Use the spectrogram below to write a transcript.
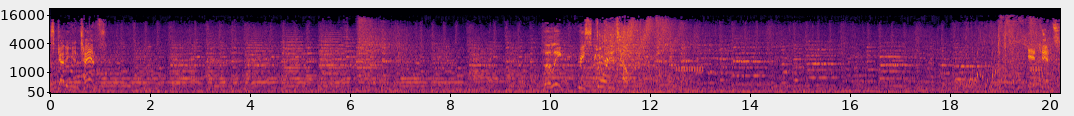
Is getting intense. Lileep restored its health. It hits.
